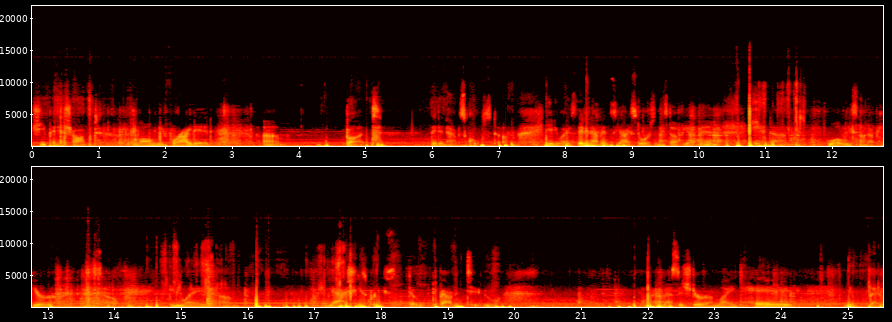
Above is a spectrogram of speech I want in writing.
she penny shopped long before I did. Um, but they didn't have as cool stuff. Anyways, they didn't have NCI stores and stuff yet then. And, uh, well, at least not up here. So, anyways, um, yeah, she's pretty stoked about it too. I messaged her, I'm like, hey, you better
